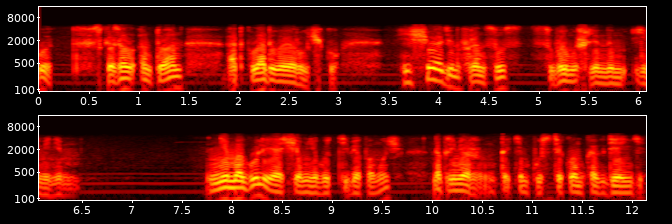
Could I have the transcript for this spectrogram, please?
«Вот», — сказал Антуан, откладывая ручку, — «еще один француз с вымышленным именем». «Не могу ли я чем-нибудь тебе помочь? Например, таким пустяком, как деньги?»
